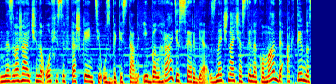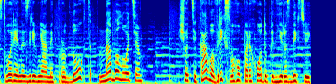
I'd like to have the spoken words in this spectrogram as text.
Незважаючи на офіси в Ташкенті, Узбекистан і Белграді, Сербія, значна частина команди активно створює незрівняний продукт на болоті. Що цікаво, в рік свого переходу під юрисдикцію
